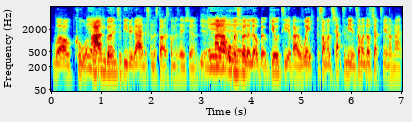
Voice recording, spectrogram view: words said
well, cool. Yeah. I'm going to be the guy that's going to start this conversation, Yeah. Yeah. and I almost feel a little bit guilty if I wait for someone to chat to me, and someone does chat to me, and I'm like,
